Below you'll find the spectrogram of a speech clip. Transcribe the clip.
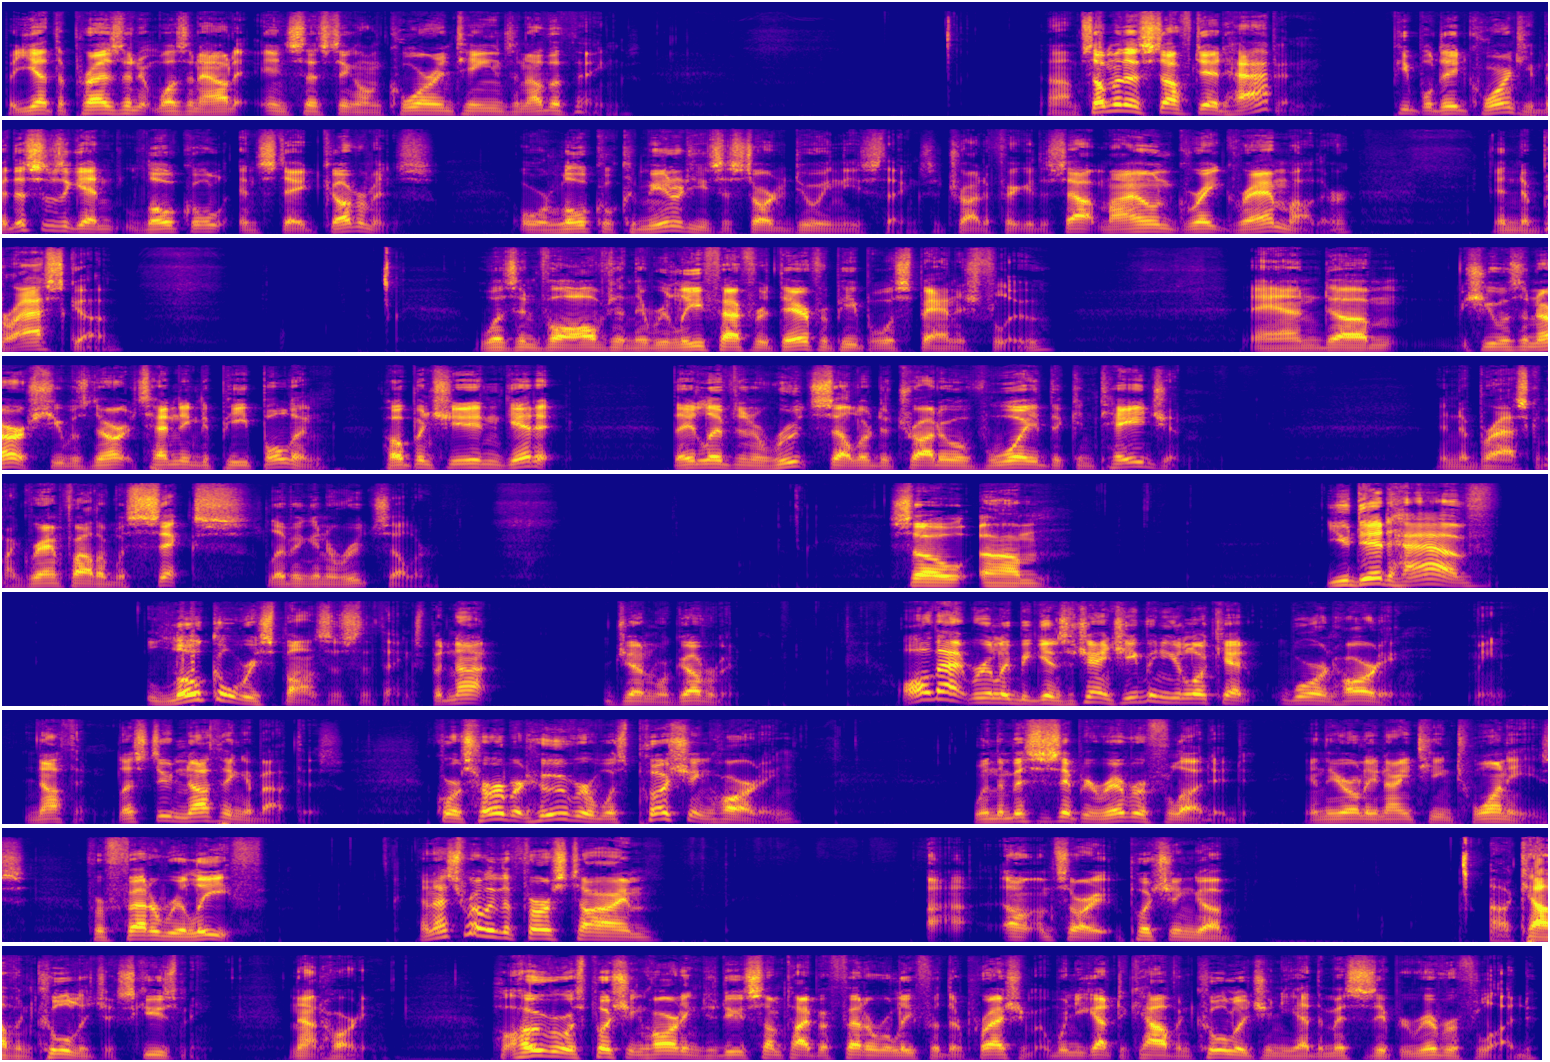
But yet the president wasn't out insisting on quarantines and other things. Um, some of this stuff did happen. People did quarantine, but this is again local and state governments or local communities that started doing these things to try to figure this out. My own great grandmother in Nebraska was involved in the relief effort there for people with Spanish flu. And um, she was a nurse. She was tending to people and hoping she didn't get it. They lived in a root cellar to try to avoid the contagion in Nebraska. My grandfather was six, living in a root cellar. So um, you did have local responses to things, but not general government. All that really begins to change. Even you look at Warren Harding. I mean, nothing. Let's do nothing about this. Of course, Herbert Hoover was pushing Harding when the Mississippi River flooded in the early 1920s for federal relief. And that's really the first time uh, I'm sorry, pushing uh, uh, Calvin Coolidge, excuse me, not Harding. Hoover was pushing Harding to do some type of federal relief for the Depression, but when you got to Calvin Coolidge and you had the Mississippi River flood,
